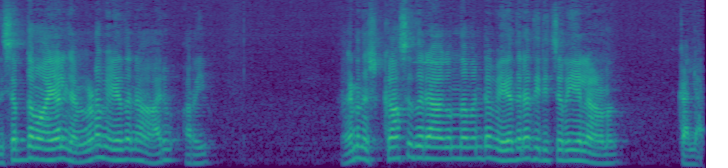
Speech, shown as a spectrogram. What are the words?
നിശബ്ദമായാൽ ഞങ്ങളുടെ വേദന ആരും അറിയും. അങ്ങനെ നിഷ്കാസിതരാകുന്നവന്റെ വേദന തിരിച്ചറിയലാണ് കല.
